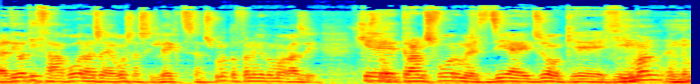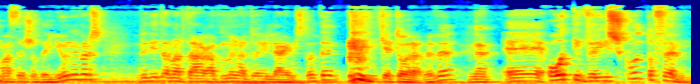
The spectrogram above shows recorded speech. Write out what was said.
Δηλαδή, ό,τι θα αγόραζα εγώ σαν συλλέκτης, ας πούμε, το φέρνω για το μαγαζί. Και Transformers, G.I. Joe και He-Man and the Masters of the Universe, επειδή ήταν από τα αγαπημένα του A-Lines τότε και τώρα βέβαια. Ναι. Ε, ό,τι βρίσκω το φέρνω.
